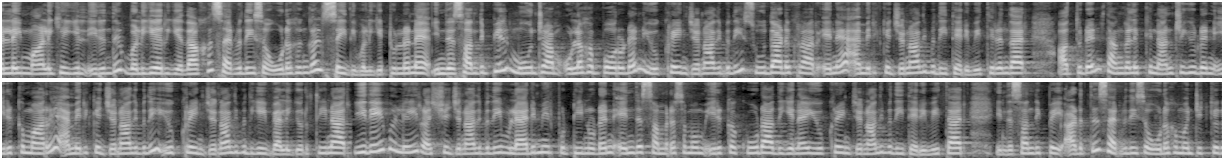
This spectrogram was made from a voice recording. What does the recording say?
வெள்ளை மாளிகையில் இருந்து வெளியேறியதாக சர்வதேச ஊடகங்கள் செய்தி வெளியிட்டுள்ளன. இந்த சந்திப்பில் மூன்றாம் உலகப் போருடன் யுக்ரைன் ஜனாதிபதி சூதாடுகிறார் என அமெரிக்க ஜனாதிபதி தெரிவித்திருந்தார். அத்துடன் தங்களுக்கு நன்றியுடன் இருக்குமாறு அமெரிக்க ஜனாதிபதி யுக்ரைன் ஜனாதிபதியை வலியுறுத்தினார். இதேவேளை ரஷ்ய ஜனாதிபதி விளாடிமிர் புட்டினுடன் எந்த சமரசமும் இருக்கக்கூடாது என யுக்ரைன் ஜனாதிபதி தெரிவித்தார். இந்த சந்திப்பை அடுத்து சர்வதேச ஊடகம் ஒன்றிற்கு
